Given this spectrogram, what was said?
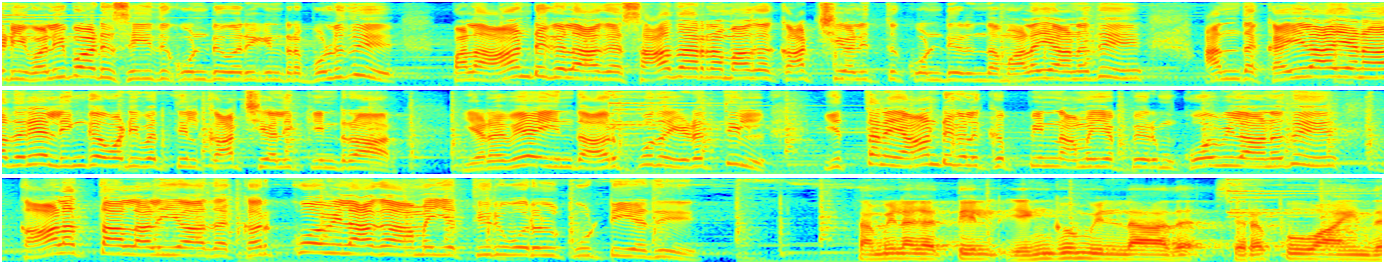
இப்படி வழிபாடு செய்து கொண்டு வருகின்ற பொழுது பல ஆண்டுகளாக சாதாரணமாக காட்சி அளித்துக் கொண்டிருந்த மலையானது அந்த கைலாயநாதரே லிங்க வடிவத்தில் காட்சி அளிக்கின்றார். எனவே இந்த அற்புத இடத்தில் இத்தனை ஆண்டுகளுக்கு பின் அமையப்பெறும் கோவிலானது காலத்தால் அழியாத கற்கோவிலாக அமைய திருவருள் கூட்டியது. தமிழகத்தில் எங்கும் இல்லாத சிறப்பு வாய்ந்த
